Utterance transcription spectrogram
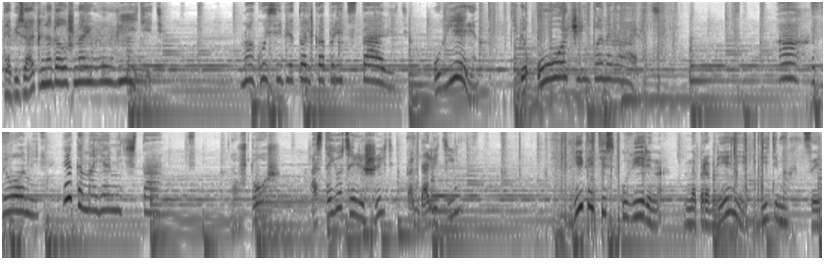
Ты обязательно должна его увидеть. Могу себе только представить. Уверен, тебе очень понравится. Ах, Доми, это моя мечта. Ну что ж, остается решить, когда летим. Двигайтесь уверенно в направлении видимых целей.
